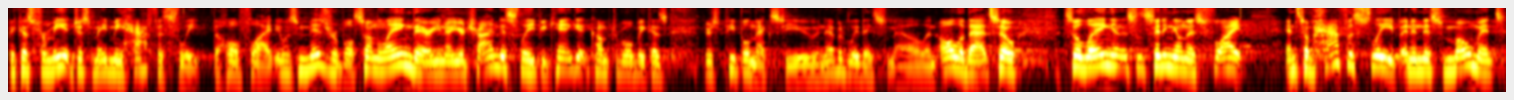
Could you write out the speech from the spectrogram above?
Because for me, it just made me half asleep the whole flight. It was miserable. So I'm laying there, you know, you're trying to sleep. You can't get comfortable because there's people next to you. Inevitably, they smell and all of that. So, so laying, in, sitting on this flight, and so I'm half asleep. And in this moment,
